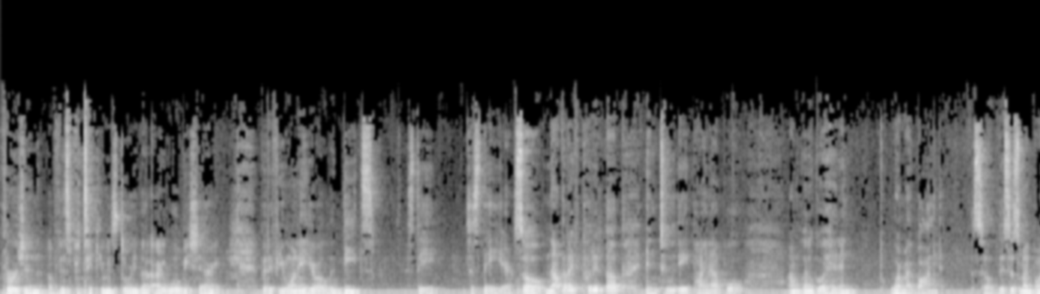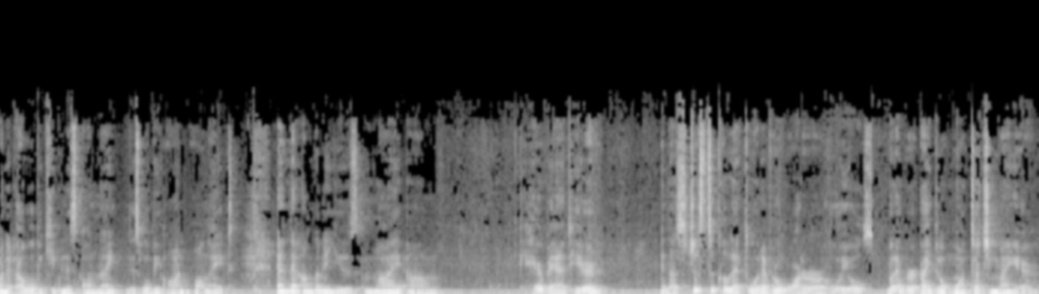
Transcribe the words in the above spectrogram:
version of this particular story that I will be sharing. But if you want to hear all the deets, stay, just stay here. So now that I've put it up into a pineapple, I'm gonna go ahead and wear my bonnet. So this is my bonnet. I will be keeping this all night. This will be on all night. And then I'm gonna use my um, hairband here. And that's just to collect whatever water or oils, whatever I don't want touching my hair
